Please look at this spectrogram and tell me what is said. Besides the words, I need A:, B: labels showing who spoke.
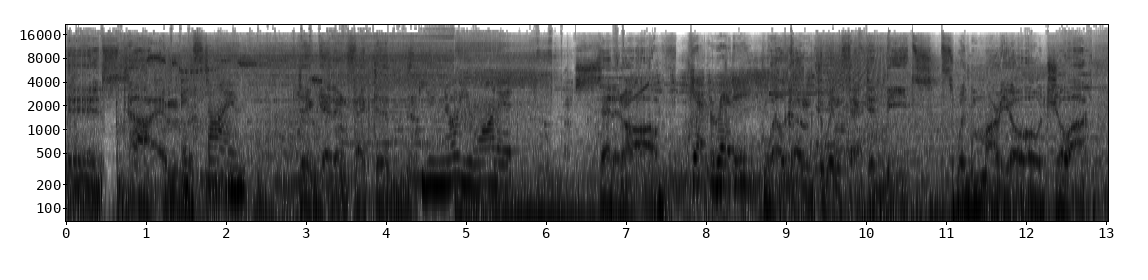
A: It's time.
B: It's time.
A: To get infected.
B: You know you want it.
A: Set it off.
B: Get ready.
A: Welcome to Infected Beats with Mario Ochoa.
